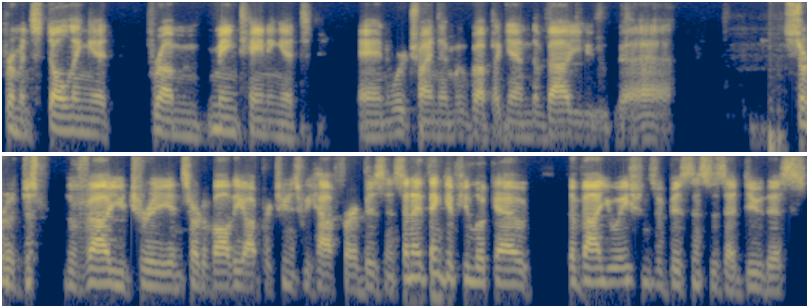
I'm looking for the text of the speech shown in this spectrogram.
from installing it, from maintaining it. And we're trying to move up again the value, uh, sort of just the value tree and sort of all the opportunities we have for our business. And I think if you look out the valuations of businesses that do this,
